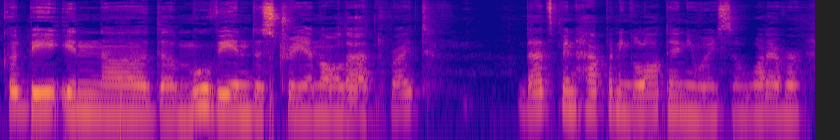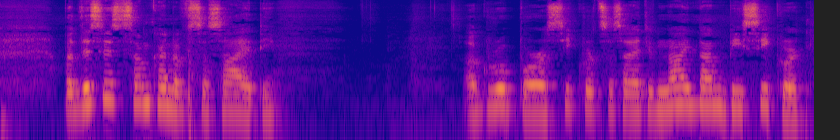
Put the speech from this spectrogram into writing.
Could be in uh, the movie industry and all that, right? That's been happening a lot anyway, so whatever. But this is some kind of society. A group or a secret society. It might not be secret.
